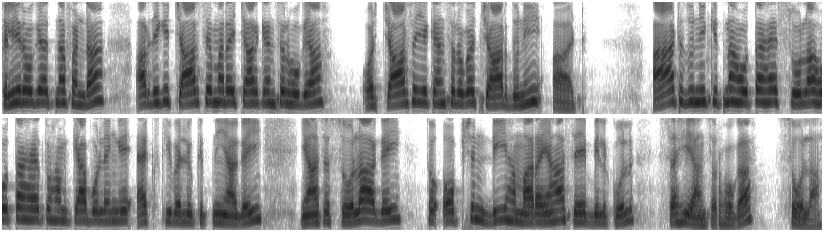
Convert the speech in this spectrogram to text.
क्लियर हो गया इतना फंडा? अब देखिए, चार से हमारा ये चार कैंसिल हो गया और चार से ये कैंसिल होगा चार दुनी आठ। आठ दुनी कितना होता है? सोलह होता है तो हम क्या बोलेंगे? एक्स की वैल्यू कितनी आ गई? यहाँ से सोलह आ गई तो ऑप्शन डी हमारा यहाँ से बिल्कुल सही आंसर होगा, सोलह।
